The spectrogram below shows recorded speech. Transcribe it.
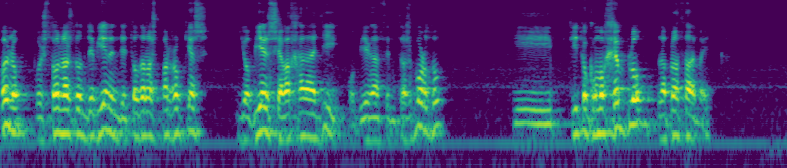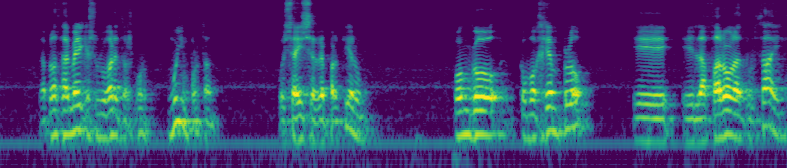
Bueno, pues zonas donde vienen de todas las parroquias y o bien se bajan allí o bien hacen transbordo. Y cito como ejemplo la Plaza de América. La Plaza de América es un lugar de transbordo muy importante. Pues ahí se repartieron. Pongo como ejemplo eh, la farola de Urzaiz,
